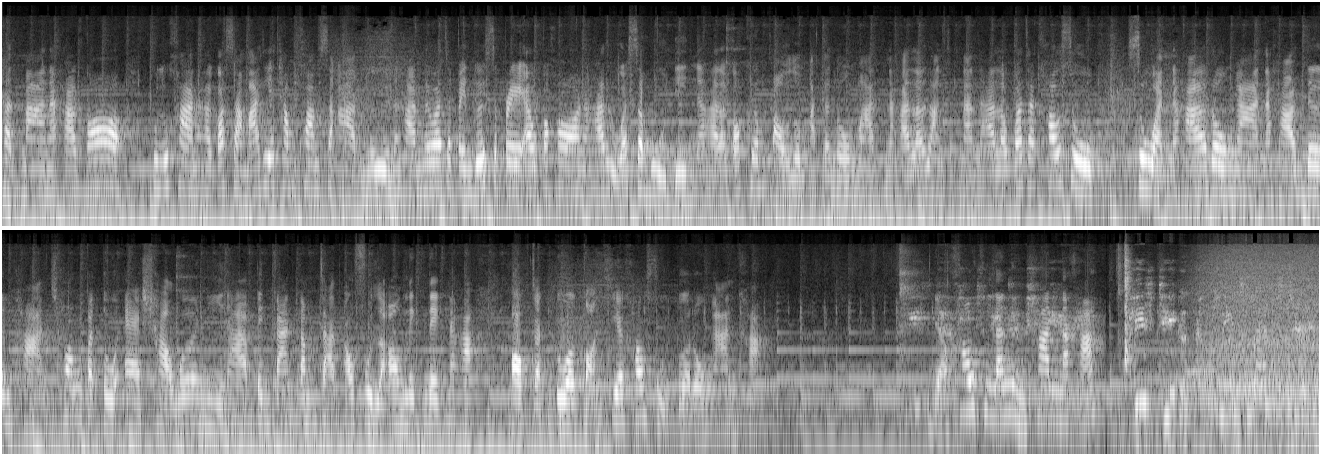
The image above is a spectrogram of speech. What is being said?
ถัดมานะคะก็คุณลูกค้านะคะก็สามารถที่จะทำความสะอาดมือนะคะ ไม่ว่าจะเป็นด้วยสเปรย์แอลกอฮอล์นะคะ หรือว่าสบู่ดินนะคะ แล้วก็เครื่องเป่าลมอัตโนมัตินะคะ แล้วหลังจากนั้นนะคะ เราก็จะเข้าสู่ส่วนนะคะ โรงงานนะคะ เดินผ่านช่องประตูแอร์ชาวเวอร์นี้นะคะ เป็นการกำจัดเอาฝุ่นละอองเล็ก ๆนะคะ ออกจากตัวก่อนที่จะเข้าสู่ตัวโรงงานค่ะ เดี๋ยวเข้าทีละหนึ่งท่านนะคะ Please take a complete left turn.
